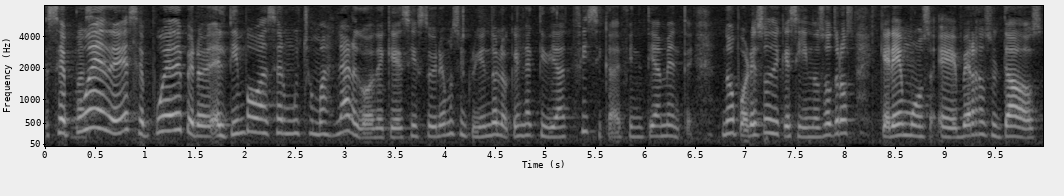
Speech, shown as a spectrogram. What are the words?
se puede, se puede, pero el tiempo va a ser mucho más largo de que si estuviéramos incluyendo lo que es la actividad física, definitivamente. No, por eso es de que si nosotros queremos eh, ver resultados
